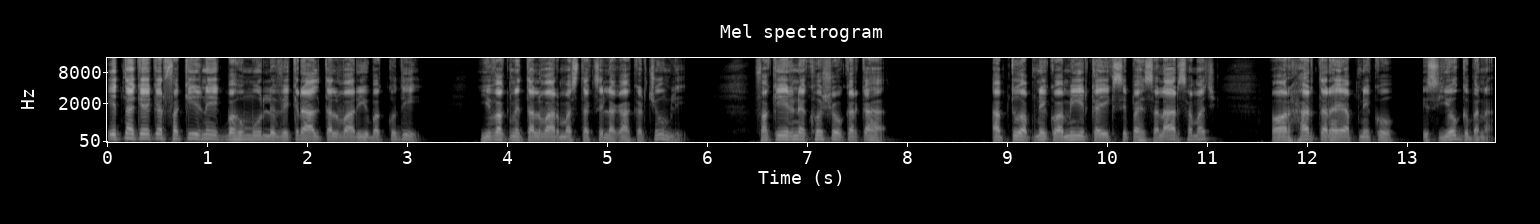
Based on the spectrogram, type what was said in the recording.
इतना कहकर फकीर ने एक बहुमूल्य विकराल तलवार युवक को दी। युवक ने तलवार मस्तक से लगाकर चूम ली। फकीर ने खुश होकर कहा, अब तू अपने को अमीर का एक सिपह सलार समझ और हर तरह अपने को इस योग्य बना।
